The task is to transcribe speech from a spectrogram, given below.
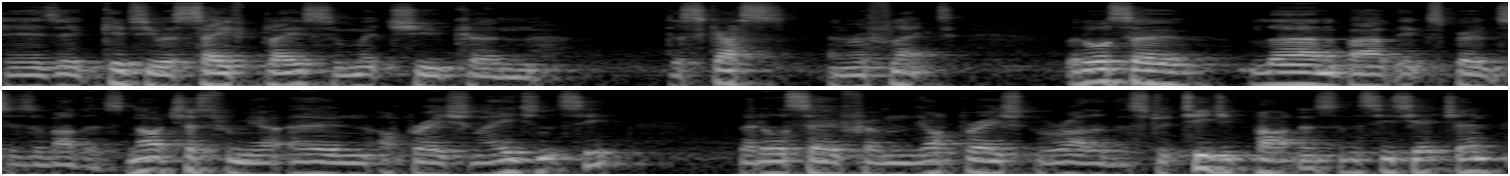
is it gives you a safe place in which you can discuss and reflect, but also learn about the experiences of others, not just from your own operational agency, but also from the operational, or rather the strategic partners of the CCHN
